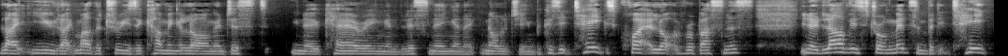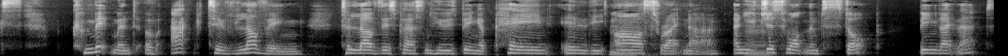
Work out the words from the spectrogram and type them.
like you like mother teresa coming along and just you know, caring and listening and acknowledging because it takes quite a lot of robustness. You know, love is strong medicine, but it takes commitment of active loving to love this person who is being a pain in the mm. ass right now. And you mm. just want them to stop being like that.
